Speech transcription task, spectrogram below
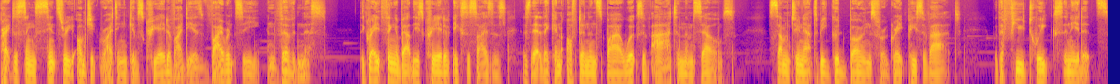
Practicing sensory object writing gives creative ideas vibrancy and vividness. The great thing about these creative exercises is that they can often inspire works of art in themselves. Some turn out to be good bones for a great piece of art. With a few tweaks and edits,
